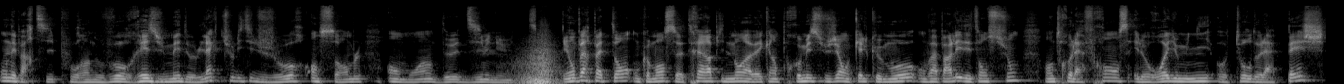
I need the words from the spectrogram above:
on est parti pour un nouveau résumé de l'actualité du jour, ensemble, en moins de 10 minutes. Et on perd pas de temps, on commence très rapidement avec un premier sujet en quelques mots. On va parler des tensions entre la France et le Royaume-Uni autour de la pêche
